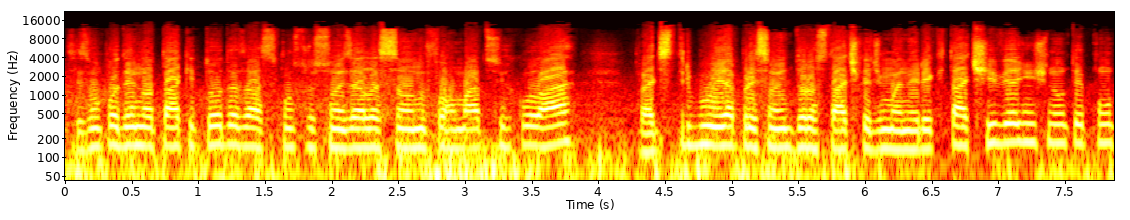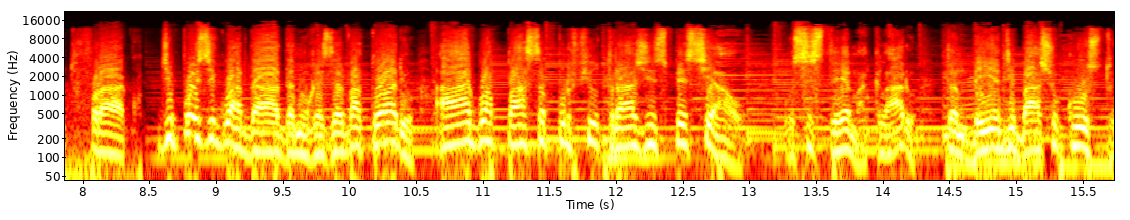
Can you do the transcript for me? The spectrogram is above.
Vocês vão poder notar que todas as construções elas são no formato circular para distribuir a pressão hidrostática de maneira equitativa e a gente não ter ponto fraco. Depois de guardada no reservatório, a água passa por filtragem especial. O sistema, claro, também é de baixo custo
